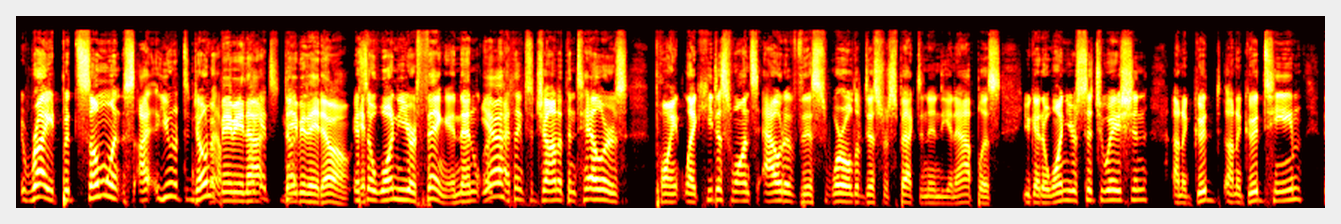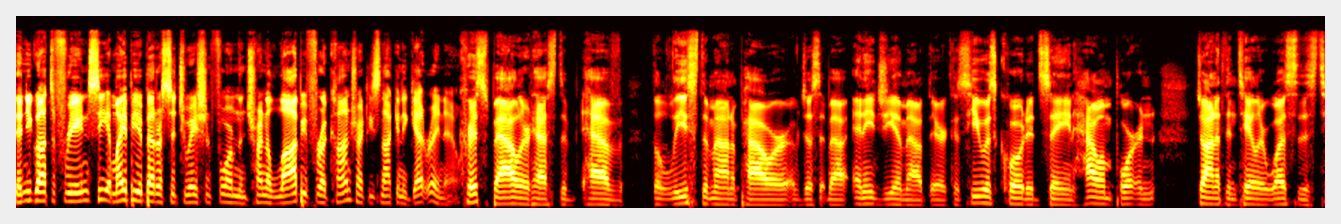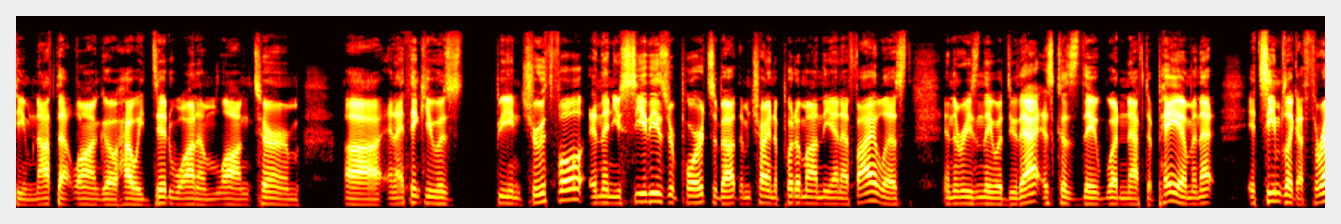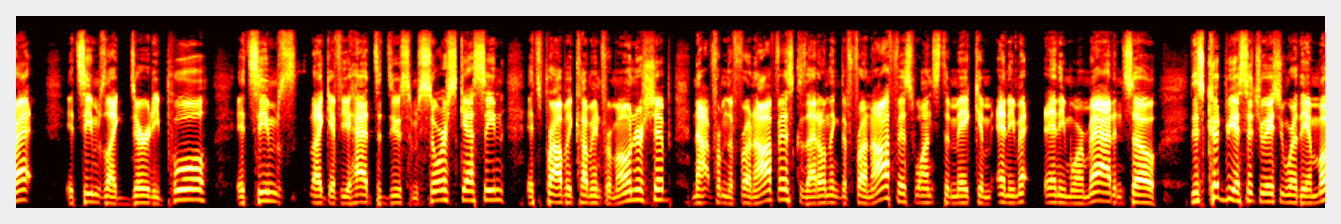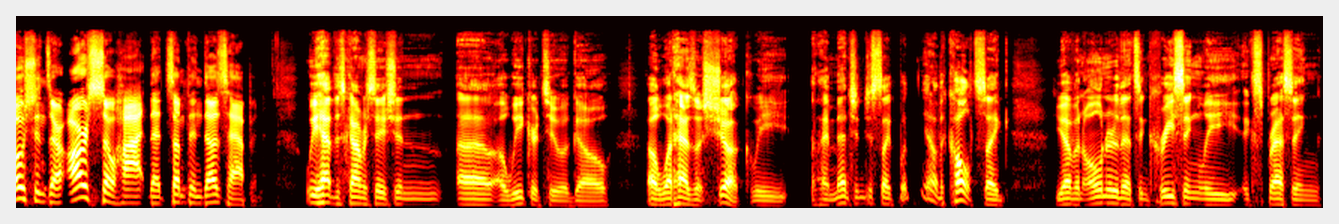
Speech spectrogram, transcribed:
Right, but someone I, you don't have maybe not. Like, maybe they don't. It's If- a one year thing. And then like, Yeah. I think to Jonathan Taylor's point, like he just wants out of this world of disrespect in Indianapolis. You get a one year situation on a good on a good team, then you go out to free agency. It might be a better situation for him than trying to lobby for a contract he's not going to get right now. Chris Ballard has to have the least amount of power of just about any GM out there because he was quoted saying how important Jonathan Taylor was to this team not that long ago, how he did want him long term. Uh, and I think he was being truthful. And then you see these reports about them trying to put him on the NFI list. And the reason they would do that is because they wouldn't have to pay him. And that it seems like a threat. It seems like dirty pool. It seems like if you had to do some source guessing, it's probably coming from ownership, not from the front office, because I don't think the front office wants to make him any any more mad. And so this could be a situation where the emotions are are so hot that something does happen. we had this conversation uh, a week or two ago. Uh, what has us shook? We and I mentioned just like what you know the Colts. Like you have an owner that's increasingly expressing,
